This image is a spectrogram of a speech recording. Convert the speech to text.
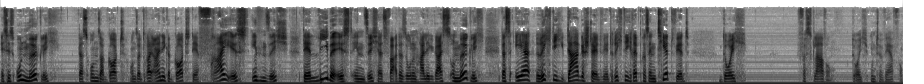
Es ist unmöglich, dass unser Gott, unser dreieiniger Gott, der frei ist in sich, der Liebe ist in sich als Vater, Sohn und Heiliger Geist, ist unmöglich, dass er richtig dargestellt wird, richtig repräsentiert wird durch Versklavung, durch Unterwerfung.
